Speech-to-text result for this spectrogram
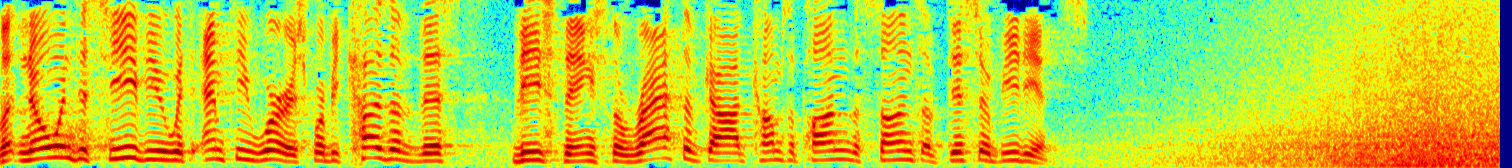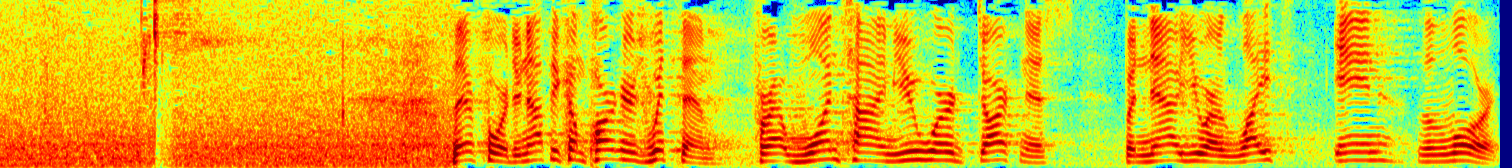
Let no one deceive you with empty words, for because of this, these things, the wrath of God comes upon the sons of disobedience. Therefore, do not become partners with them, for at one time you were darkness, but now you are light in the Lord.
